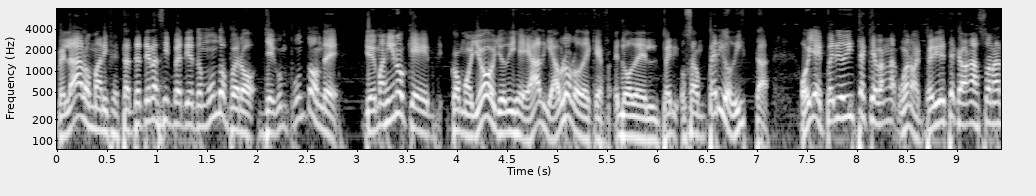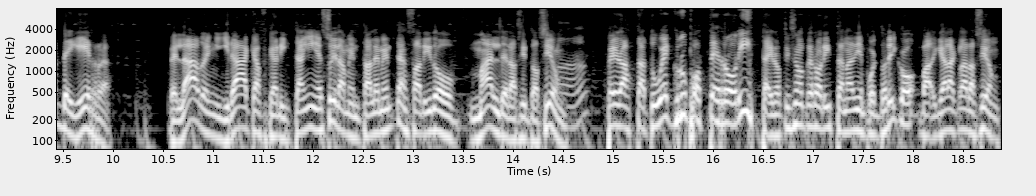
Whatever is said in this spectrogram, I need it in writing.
¿verdad? Los manifestantes tienen la simpatía de todo el mundo, pero llega un punto donde yo imagino que, como yo, yo dije, ah, diablo, lo de que lo del, o sea, un periodista. Oye, hay periodistas que van, a, bueno, hay periodistas que van a zonas de guerra. ¿verdad? En Irak, Afganistán y eso, y lamentablemente han salido mal de la situación. Pero hasta tú ves grupos terroristas, y no estoy diciendo terrorista a nadie en Puerto Rico, valga la aclaración,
